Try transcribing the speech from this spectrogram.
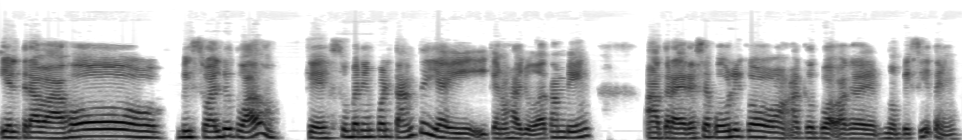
el trabajo visual de Utuado, que es súper importante y, y, que nos ayuda también a atraer ese público a que, a que nos visiten.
